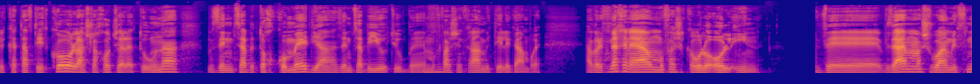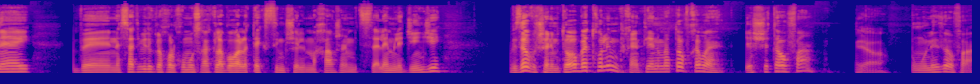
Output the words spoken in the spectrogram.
שכתבתי את כל ההשלכות של התאונה, וזה נמצא בתוך קומדיה, זה נמצא ביוטיוב, במופע שנקרא אמיתי לגמרי. אבל לפני כן היה מופע שקראו לו All In. ו... וזה היה ממש שבועיים לפני, ונסעתי בדיוק לאכול חומוס רק לעבור על הטקסטים של מחר, שאני מצטלם לג'ינג'י. וזהו, וכשאני מתעורר בבית חולים, מבחינתי אני אומר, טוב, חבר'ה, יש את ההופעה. יואו. אמרו לי, איזה הופעה?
